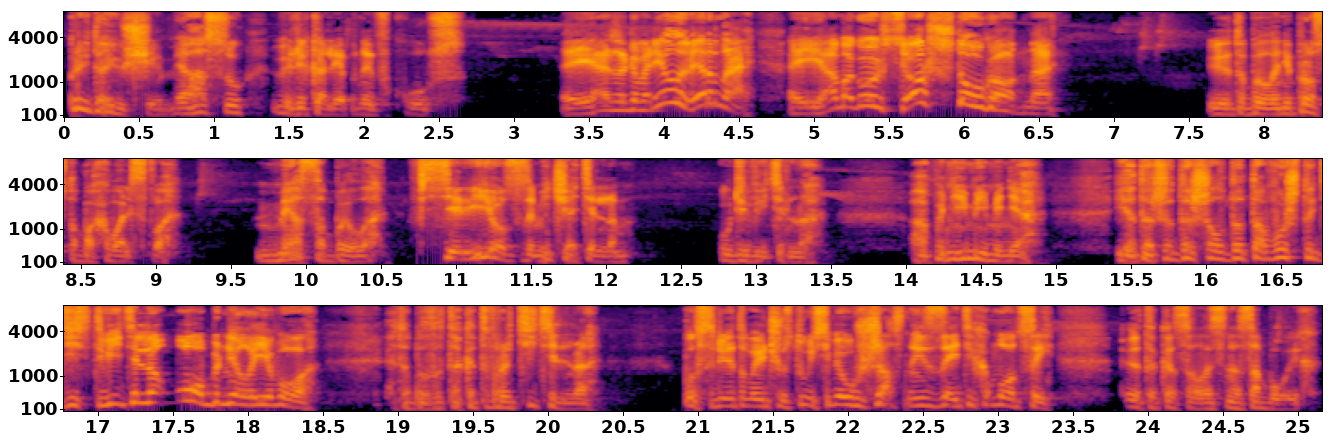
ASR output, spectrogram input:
придающие мясу великолепный вкус. «Я же говорил, верно? Я могу все, что угодно!» И это было не просто бахвальство. Мясо было всерьез замечательным. Удивительно. Обними меня. Я даже дошел до того, что действительно обнял его. Это было так отвратительно. После этого я чувствую себя ужасно из-за этих эмоций. Это касалось нас обоих.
